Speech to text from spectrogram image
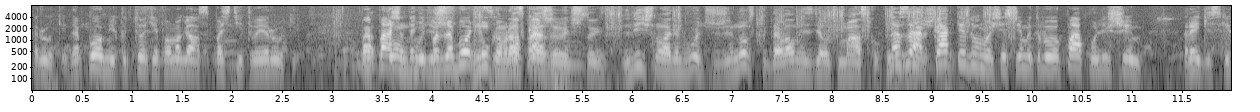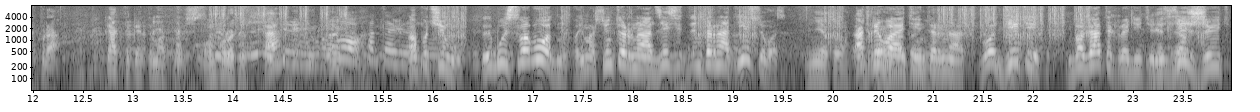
руки. Да помни, кто тебе помогал спасти твои руки. Папаша-то не будешь позаботится. внукам папаша. рассказывать, что лично Владимир Владимирович Жириновский давал мне сделать маску. Назар, как ты думаешь, если мы твоего папу лишим родительских прав? Как ты к этому относишься? Он против. А? Плохо тоже. А почему? Ты будешь свободный, понимаешь? Интернат. Здесь интернат есть у вас? Нету. Открывайте интернат. Вот дети богатых родителей. Если Здесь жить,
